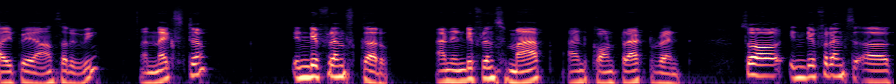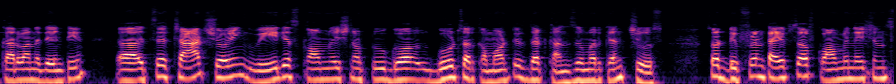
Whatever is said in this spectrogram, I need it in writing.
అయిపోయే ఆన్సర్ ఇవి. And next indifference curve and indifference map and contract rent so indifference curve అనేది ఏంటి? It's a chart showing various combination of two goods or commodities that consumer can choose so different types of combinations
